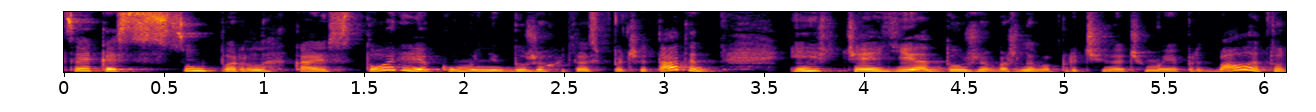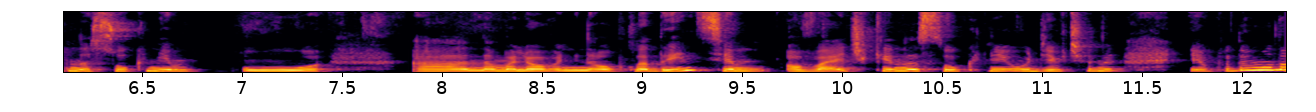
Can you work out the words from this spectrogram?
Це якась супер легка історія, яку мені дуже хотілося почитати. І ще є дуже важлива причина, чому я придбала. Тут на сукні у е, намальовані на обкладинці овечки на сукні у дівчини. Я подумала,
